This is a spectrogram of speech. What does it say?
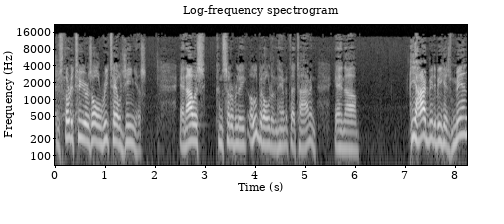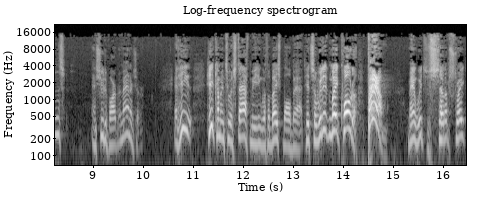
He was 32 years old, retail genius. And I was considerably a little bit older than him at that time, and and uh, he hired me to be his men's and shoe department manager. And he he'd come into a staff meeting with a baseball bat. He'd say, "We didn't make quota." Bam! Man, we just set up straight.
